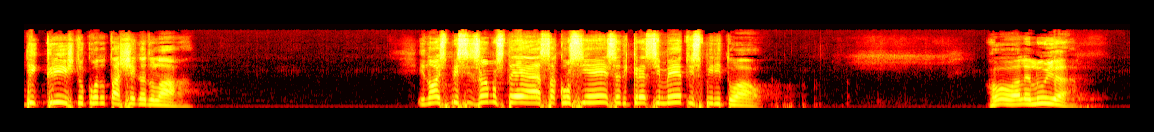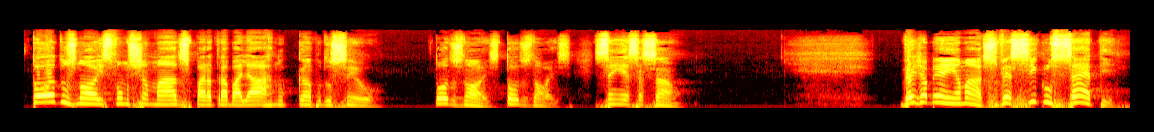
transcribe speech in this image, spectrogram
de Cristo quando está chegando lá. E nós precisamos ter essa consciência de crescimento espiritual. Oh, aleluia! Todos nós fomos chamados para trabalhar no campo do Senhor. Todos nós, todos nós, sem exceção. Veja bem, amados, versículo 7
